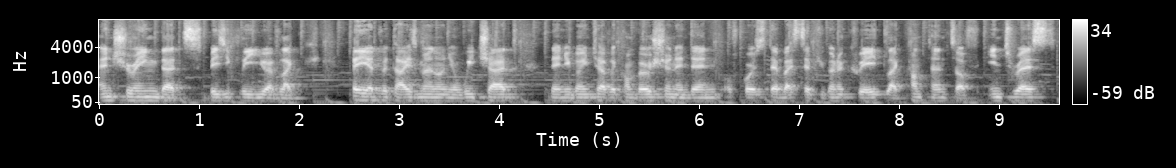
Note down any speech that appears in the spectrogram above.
ensuring that basically you have like pay advertisement on your WeChat, then you're going to have a conversion, and then of course step by step you're going to create like content of interest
